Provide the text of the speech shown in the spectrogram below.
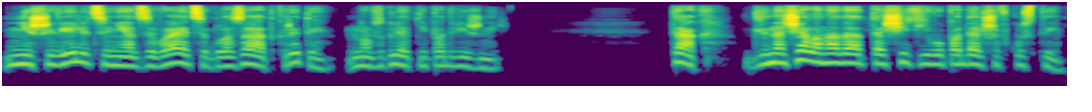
Не шевелится, не отзывается, глаза открыты, но взгляд неподвижный. Так, для начала надо оттащить его подальше в кусты.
